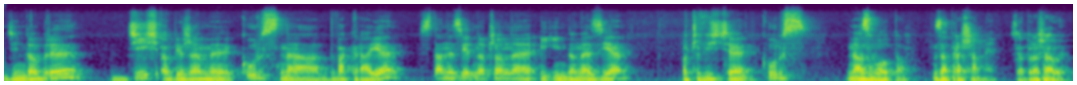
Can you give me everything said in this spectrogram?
Dzień dobry. Dziś obierzemy kurs na dwa kraje: Stany Zjednoczone i Indonezję. Oczywiście kurs na złoto. Zapraszamy. Zapraszamy.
